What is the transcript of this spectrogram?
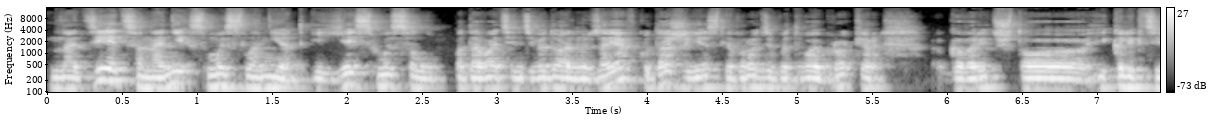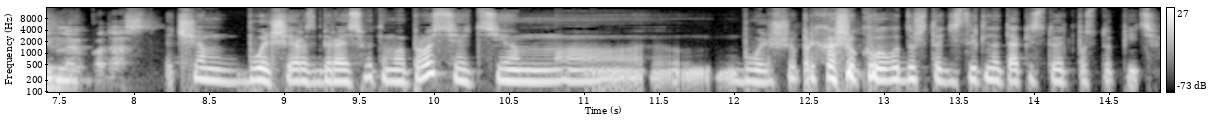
надеяться на них смысла нет. И есть смысл подавать индивидуальную заявку, даже если вроде бы твой брокер говорит, что и коллективную подаст. Чем больше я разбираюсь в этом вопросе, тем э, больше прихожу к выводу, что действительно так и стоит поступить.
